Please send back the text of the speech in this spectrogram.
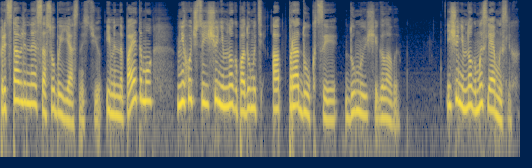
представленное с особой ясностью. Именно поэтому мне хочется еще немного подумать о продукции думающей головы. Еще немного мыслей о мыслях.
